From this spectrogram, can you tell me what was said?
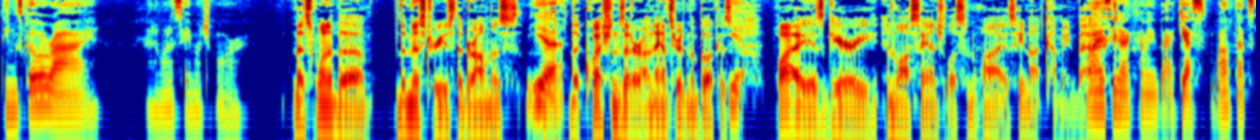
things go awry. I don't want to say much more. That's one of the the mysteries the dramas yeah. the, the questions that are unanswered in the book is yeah. why is gary in los angeles and why is he not coming back? Why is he not coming back? Yes. Well that's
